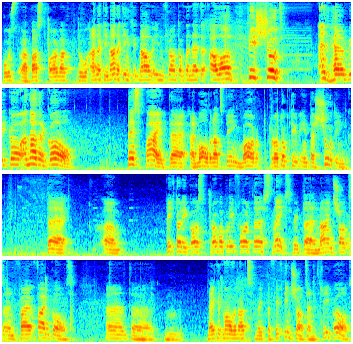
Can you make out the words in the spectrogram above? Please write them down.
Post, uh, passed forward to Anakin. Anakin now in front of the net alone. He shoots! And here we go, another goal! Despite the uh, Mallrats being more productive in the shooting, the um, victory goes probably for the Snakes with uh, 9 shots and five, five goals. And uh, mm, Naked Mole Rats with the 15 shots and 3 goals.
